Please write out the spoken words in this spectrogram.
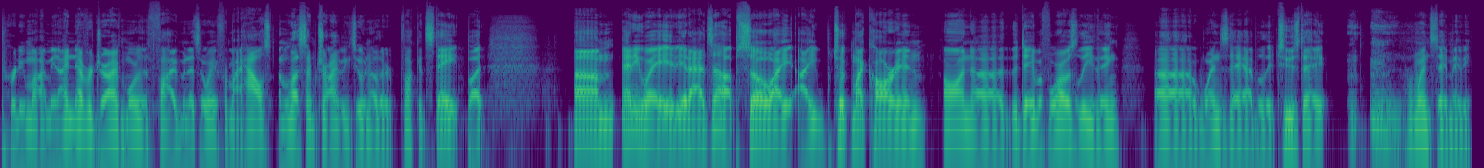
pretty much. I mean, I never drive more than five minutes away from my house unless I'm driving to another fucking state. But um, anyway, it, it adds up. So I I took my car in on uh, the day before I was leaving, uh, Wednesday, I believe, Tuesday or Wednesday maybe.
